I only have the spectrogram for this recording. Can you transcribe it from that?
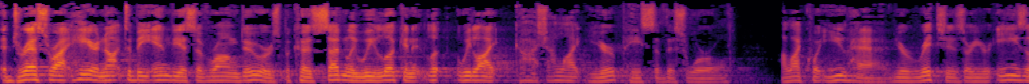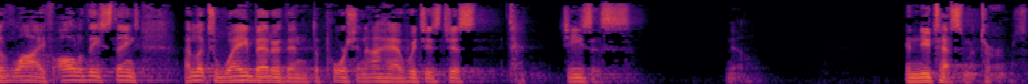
address right here, not to be envious of wrongdoers, because suddenly we look and it look, we like, gosh, I like your piece of this world. I like what you have, your riches or your ease of life, all of these things. That looks way better than the portion I have, which is just Jesus in New Testament terms.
